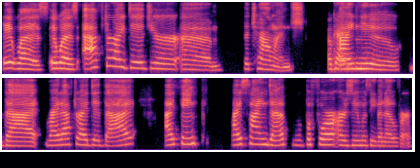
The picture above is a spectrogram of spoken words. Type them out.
It was. It was after I did your um the challenge. Okay. I knew that right after I did that, I think I signed up before our Zoom was even over.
